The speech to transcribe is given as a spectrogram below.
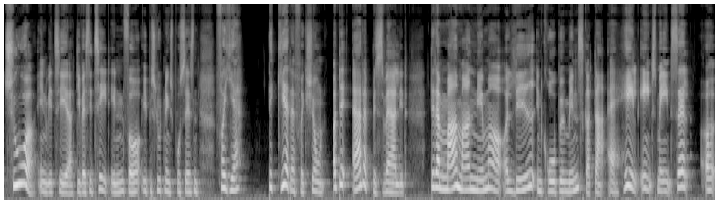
ture invitere diversitet indenfor i beslutningsprocessen. For ja, det giver da friktion, og det er da besværligt. Det er da meget, meget nemmere at lede en gruppe mennesker, der er helt ens med en selv, og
